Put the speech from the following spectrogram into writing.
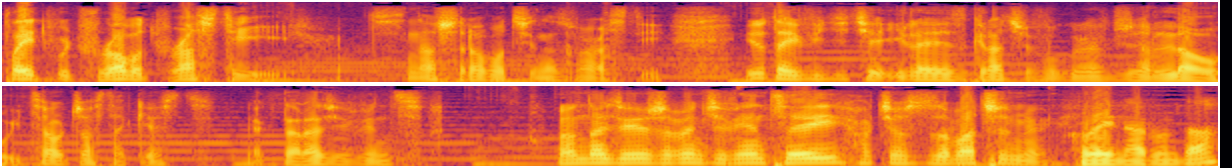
Played with Robot Rusty. Nasz robot się nazywa Rusty. I tutaj widzicie ile jest graczy w ogóle w grze low i cały czas tak jest, jak na razie, więc mam nadzieję, że będzie więcej, chociaż zobaczymy. Kolejna runda?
